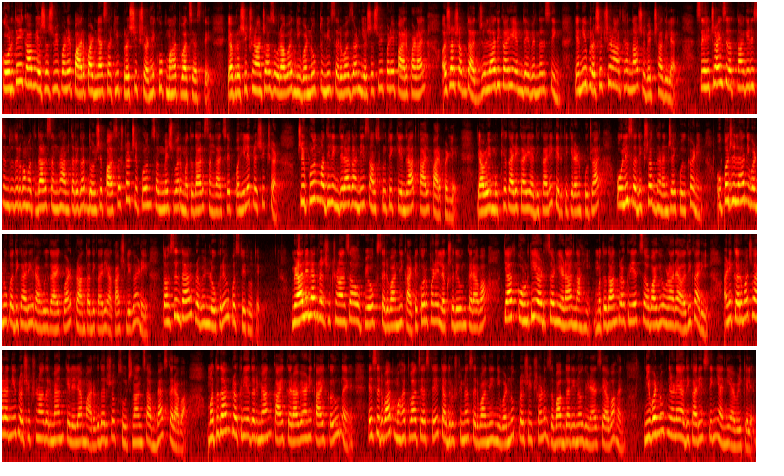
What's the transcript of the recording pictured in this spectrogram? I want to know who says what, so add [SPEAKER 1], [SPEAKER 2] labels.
[SPEAKER 1] कोणतेही काम यशस्वीपणे पार पाडण्यासाठी प्रशिक्षण हे खूप महत्त्वाचे असते. या प्रशिक्षणाच्या जोरावर निवडणूक तुम्ही सर्वजण यशस्वीपणे पार पाडाल अशा शब्दात जिल्हाधिकारी एम देवेंदर सिंग यांनी प्रशिक्षणार्थ्यांना शुभेच्छा दिल्यात. सेहेचाळीस रत्नागिरी सिंधुदुर्ग मतदारसंघांतर्गत दोनशे पासष्ट चिपळूण संगमेश्वर मतदारसंघाचे पहिले प्रशिक्षण चिपळूणमधील इंदिरा गांधी सांस्कृतिक केंद्रात काल पार पडले. यावेळी मुख्य कार्यकारी अधिकारी कीर्तिकिरण पुजार पोलीस अधीक्षक धनंजय कुलकर्णी उपजिल्हा निवडणूक अधिकारी राहुल गायकवाड प्रांत अधिकारी आकाश लिगाडे तहसीलदार प्रवीण लोकरे उपस्थित होते. मिळालेल्या प्रशिक्षणाचा उपयोग सर्वांनी काटेकोरपणे लक्ष देऊन करावा. त्यात कोणतीही अडचण येणार नाही. मतदान प्रक्रियेत सहभागी होणाऱ्या अधिकारी आणि कर्मचाऱ्यांनी प्रशिक्षणादरम्यान केलेल्या मार्गदर्शक सूचनांचा अभ्यास करावा. मतदान प्रक्रियेदरम्यान काय करावे आणि काय करू नये हे सर्वात महत्त्वाचे असते. त्या दृष्टीनं सर्वांनी निवडणूक प्रशिक्षण जबाबदारीनं घेण्याचे आवाहन निवडणूक निर्णय अधिकारी सिंग यांनी यावेळी केले.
